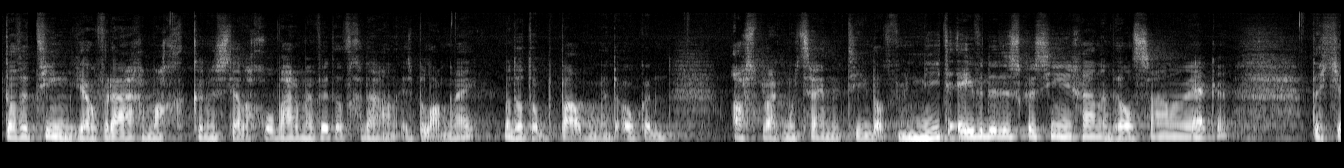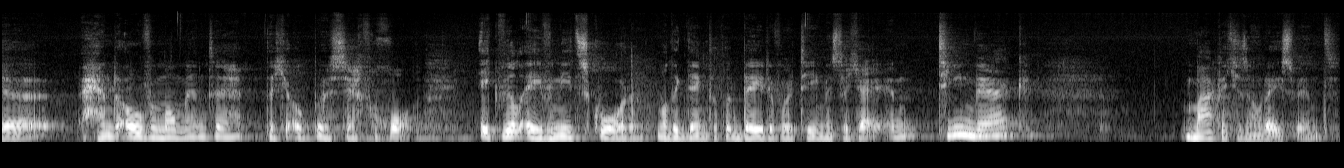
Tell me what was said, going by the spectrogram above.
Dat het team jouw vragen mag kunnen stellen, goh, waarom hebben we dat gedaan, is belangrijk. Maar dat er op een bepaald moment ook een afspraak moet zijn met het team, dat we niet even de discussie ingaan en wel samenwerken. Dat je handover momenten hebt, dat je ook zegt van, goh, ik wil even niet scoren, want ik denk dat het beter voor het team is dat jij een teamwerk maakt dat je zo'n race wint.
